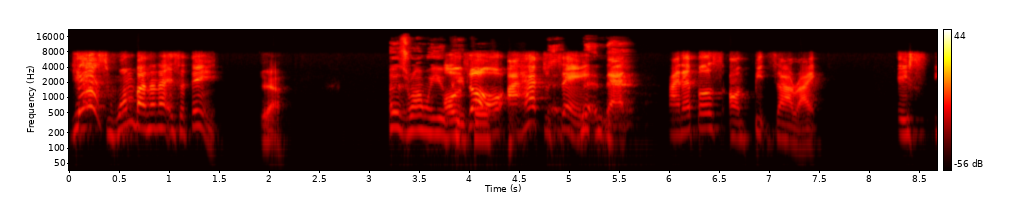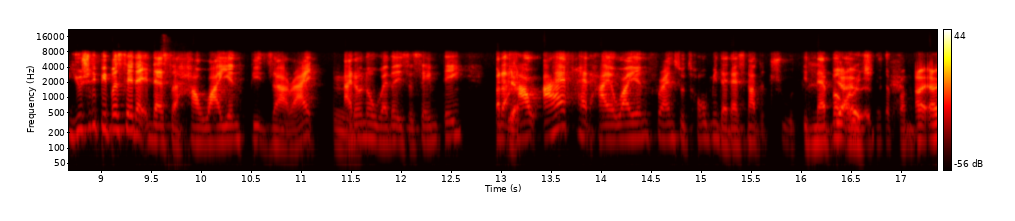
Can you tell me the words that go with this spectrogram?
Yes, warm banana is a thing. Yeah. What is wrong with you Although people? I have to say that pineapples on pizza, right? Is usually people say that there's a Hawaiian pizza, right? Mm. I don't know whether it's the same thing, but Yeah. how I have had Hawaiian friends who told me that that's not the truth. It never Yeah, originated from. I, I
